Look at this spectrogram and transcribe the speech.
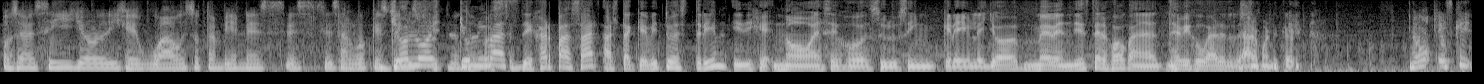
O sea, sí, yo dije, wow, eso también es, es, es algo que estoy Yo lo, yo lo iba a dejar pasar hasta que vi tu stream y dije, no, ese juego es increíble. Yo me vendiste el juego cuando debí jugar el Armored Core. No, es que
